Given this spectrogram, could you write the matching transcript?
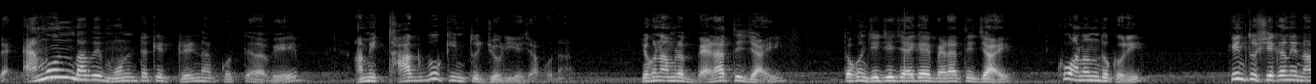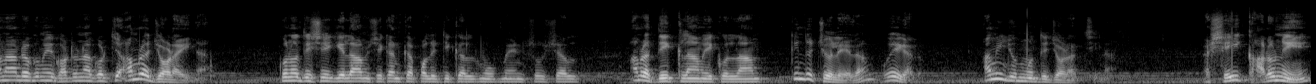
তো এমনভাবে মনটাকে ট্রেন আপ করতে হবে, আমি থাকব কিন্তু জড়িয়ে যাব না। যখন আমরা বেড়াতে যাই, তখন যে যে জায়গায় বেড়াতে যাই, খুব আনন্দ করি। কিন্তু সেখানে নানান রকমের ঘটনা ঘটছে, আমরা জড়াই না। কোনো দেশে গেলাম, সেখানকার পলিটিক্যাল মুভমেন্ট সোশ্যাল আমরা দেখলাম, এ করলাম, কিন্তু চলে এলাম, হয়ে গেল। আমি ওর মধ্যে জড়াচ্ছি না। আর সেই কারণে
